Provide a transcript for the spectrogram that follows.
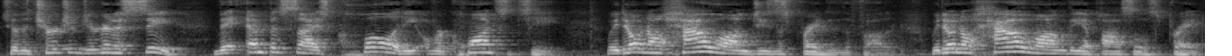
to the churches, you're going to see they emphasize quality over quantity. We don't know how long Jesus prayed to the Father. We don't know how long the apostles prayed.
